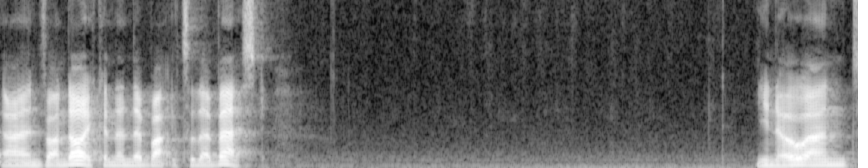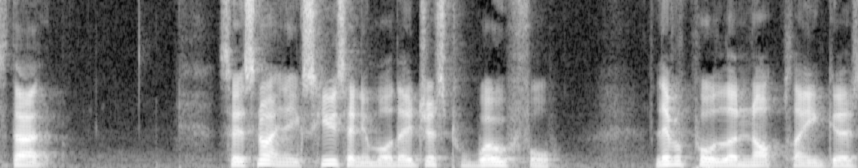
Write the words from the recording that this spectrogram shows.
and Van Dijk, and then they're back to their best. You know, and that so it's not an excuse anymore. They're just woeful. Liverpool are not playing good,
